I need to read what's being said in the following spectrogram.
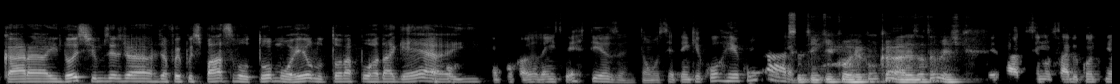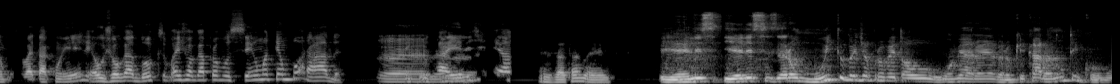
o cara, em dois filmes, ele já, já foi pro espaço, voltou, morreu, lutou na porra da guerra. É por, e... é por causa da incerteza. Então você tem que correr com o cara. Você tem que correr com o cara, exatamente. Exato. Você não sabe quanto tempo você vai estar com ele. É o jogador que você vai jogar para você em uma temporada. É, tem que usar é ele direto. Exatamente. E eles, e eles fizeram muito bem de aproveitar o Homem-Aranha agora, porque, cara, não tem como.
